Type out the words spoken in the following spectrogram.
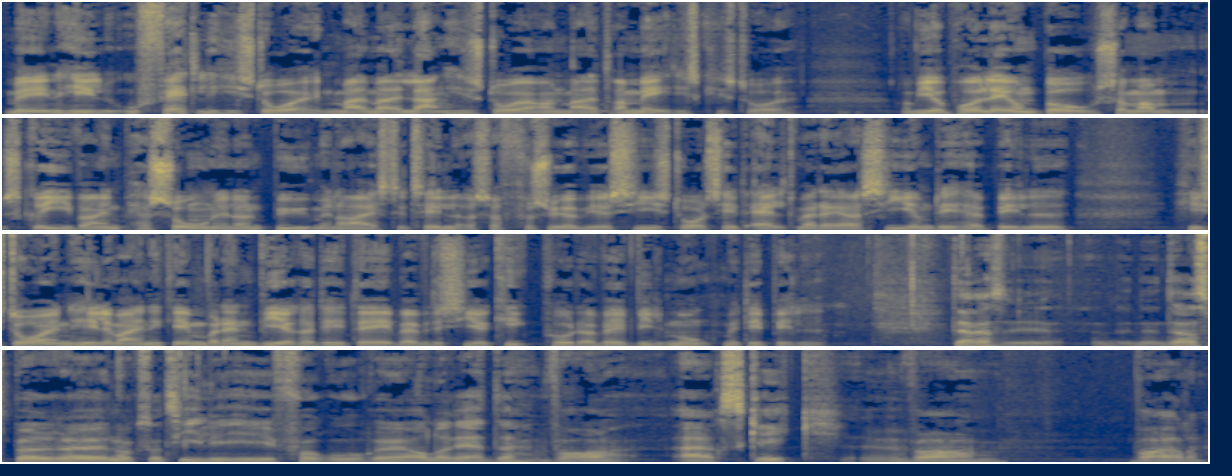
med en helt ufattelig historie. En meget, meget lang historie og en meget dramatisk historie. Og vi har prøvet at lave en bog, som om Skrig var en person eller en by, man rejste til, og så forsøger vi at sige stort set alt, hvad der er at sige om det her billede. Historien hele vejen igennem, hvordan virker det i dag, hvad vil det sige at kigge på det, og hvad vil Munch med det billede? Dere, dere spør nokså tidlig i forordet allerede. Hva er Skrik? Hva hva er det?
